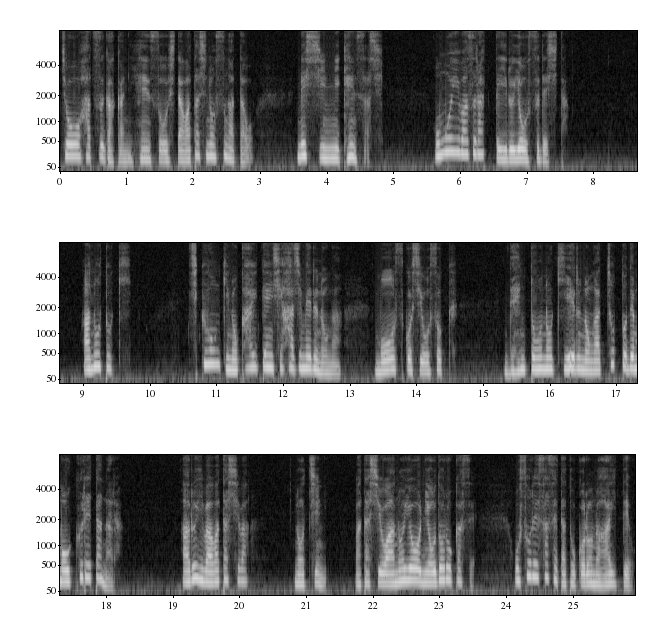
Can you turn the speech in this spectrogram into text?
長髪画家に変装した私の姿を熱心に検査し思い患っている様子でした。あの時蓄音機の回転し始めるのがもう少し遅く伝統の消えるのがちょっとでも遅れたならあるいは私は後に私をあのように驚かせ恐れさせたところの相手を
